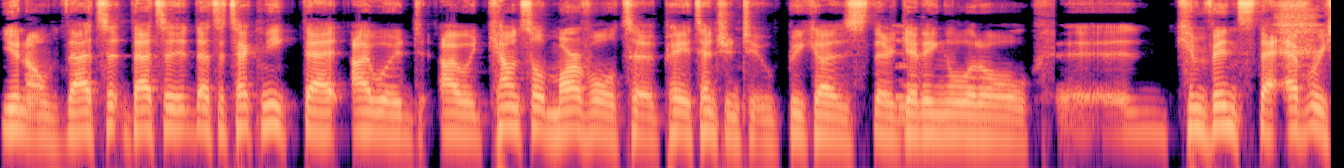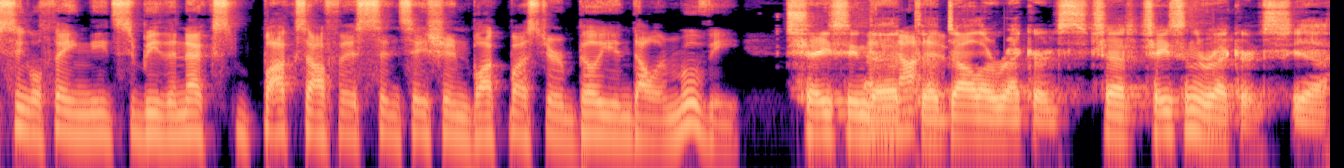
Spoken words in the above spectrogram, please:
you know that's a, that's a that's a technique that I would I would counsel Marvel to pay attention to because they're mm. getting a little uh, convinced that every single thing needs to be the next box office sensation blockbuster billion dollar movie chasing the, not, the dollar records ch- chasing the records yeah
